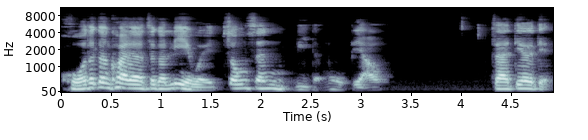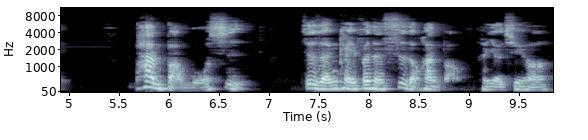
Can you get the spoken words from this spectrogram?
活得更快乐这个列为终身努力的目标。再第二点。汉堡模式，就人可以分成四种汉堡，很有趣哈。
